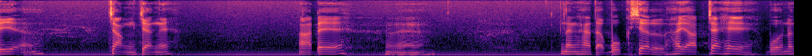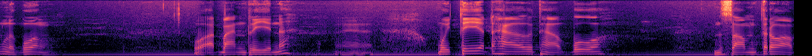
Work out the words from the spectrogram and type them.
ដៀចង់អញ្ចឹងហ៎អត់ទេនឹងហៅថាបួសខ្ជិលហើយអត់ចេះទេបួសនឹងល្ងងព្រោះអត់បានរៀនណាមួយទៀតហៅថាបួសអន្សំទ្រប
